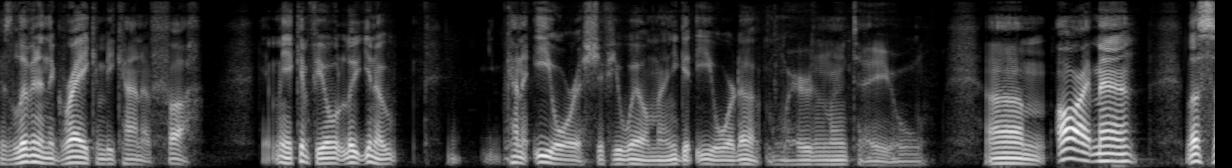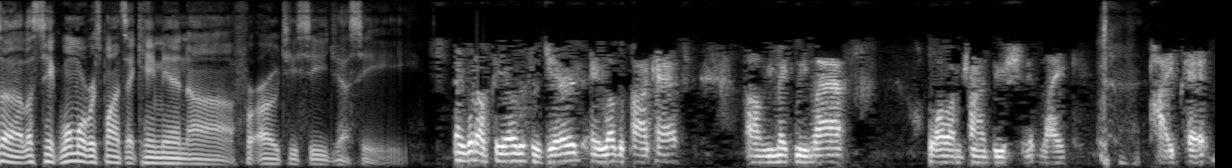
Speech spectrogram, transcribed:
because living in the gray can be kind of, uh, I mean, it can feel, you know, kind of Eeyore-ish, if you will, man. You get Eeyored up. Where's my tail? Um, all right, man. Let's uh, let's take one more response that came in uh, for ROTC, Jesse. Hey, what up, Theo? This is Jared. Hey, love the podcast. Um, you make me laugh while I'm trying to do shit like pipette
